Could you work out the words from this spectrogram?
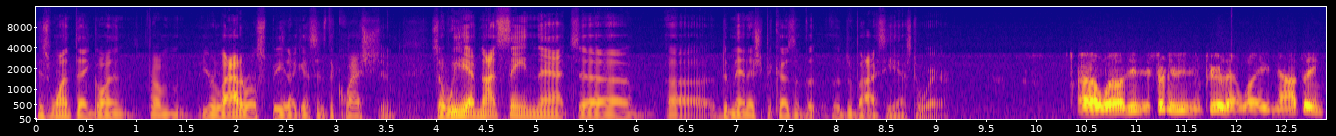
is one thing. Going from your lateral speed, I guess, is the question. So we have not seen that uh, uh, diminished because of the, the device he has to wear. Uh, well, it, it certainly didn't appear that way. Now I think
